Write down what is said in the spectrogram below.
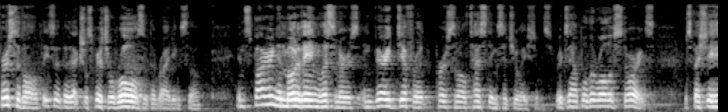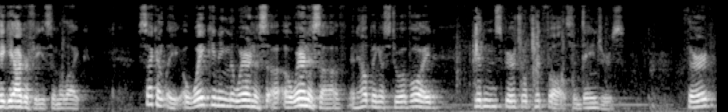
First of all, these are the actual spiritual roles of the writings, though. Inspiring and motivating listeners in very different personal testing situations. For example, the role of stories, especially hagiographies and the like. Secondly, awakening the awareness, uh, awareness of and helping us to avoid hidden spiritual pitfalls and dangers. Third,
